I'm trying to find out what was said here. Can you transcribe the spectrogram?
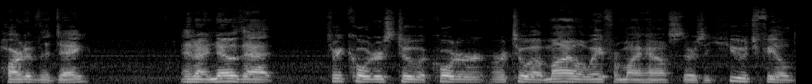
heart of the day and I know that three quarters to a quarter or to a mile away from my house, there's a huge field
